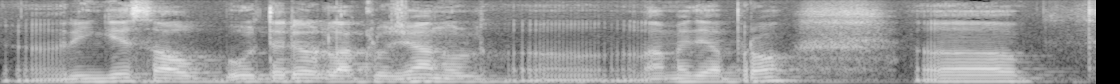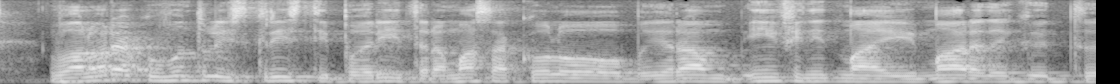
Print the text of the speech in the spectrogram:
uh, Ringhe sau ulterior la Clujanul, uh, la Media Pro, uh, Valoarea cuvântului scris, tipărit, rămas acolo, era infinit mai mare decât uh,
